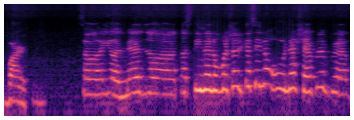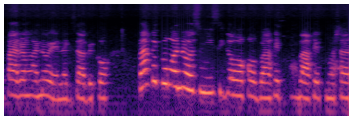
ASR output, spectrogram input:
Barbie. So yun, medyo ta's tinanong ko siya kasi nung una siyempre parang ano, eh, nagsabi ko, "Bakit kung ano sumisigaw ako, bakit bakit mo siya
